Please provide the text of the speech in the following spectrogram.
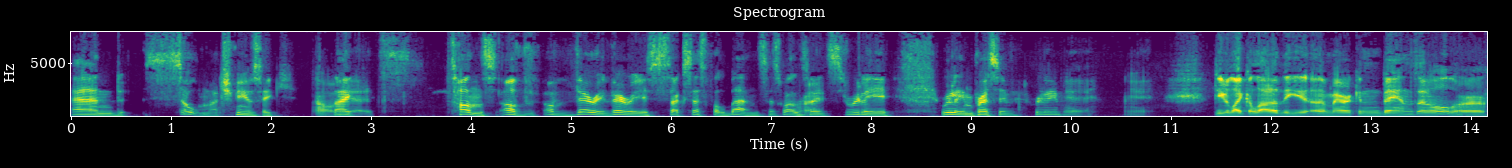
and so much music. Oh like- yeah. It's tons of of very very successful bands as well Right. so it's really really impressive really Yeah, yeah. Do you like a lot of the American bands at all, or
